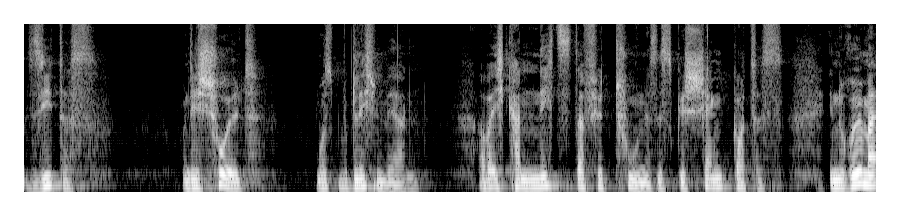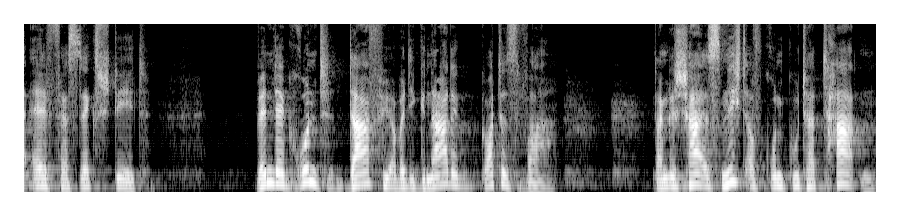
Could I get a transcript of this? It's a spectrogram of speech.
sieht es. Und die Schuld muss beglichen werden aber ich kann nichts dafür tun. Es ist Geschenk Gottes. In Römer 11, Vers 6 steht, wenn der Grund dafür aber die Gnade Gottes war, dann geschah es nicht aufgrund guter Taten,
